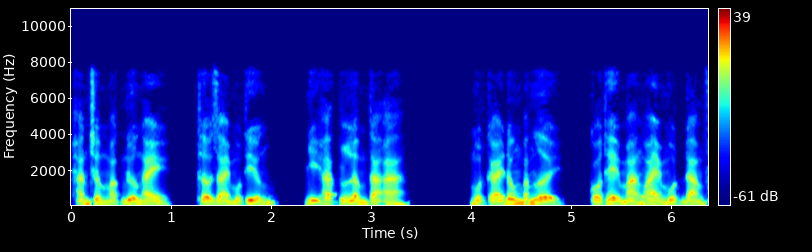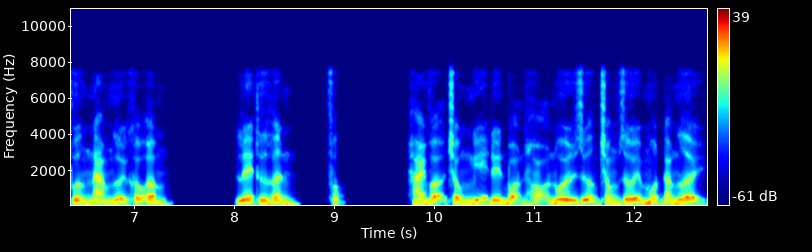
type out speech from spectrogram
Hắn trầm mặc nửa ngày, thở dài một tiếng, nhị hắc lầm ta a. Một cái Đông Bắc người, có thể mang ngoài một đám phương Nam người khẩu âm. Lê Thư Hân, Phúc. Hai vợ chồng nghĩ đến bọn họ nuôi dưỡng trong giới một đám người,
